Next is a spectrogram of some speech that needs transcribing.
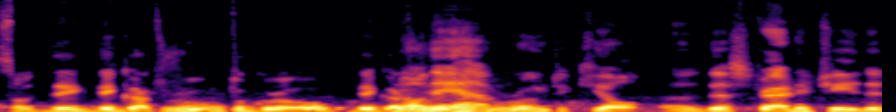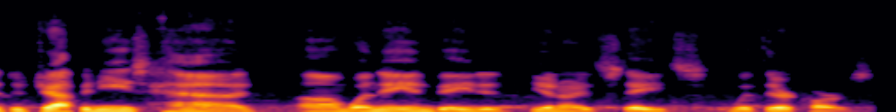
So they, they got room to grow. They got No, they have room to kill. Uh, the strategy that the Japanese had uh, when they invaded the United States with their cars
